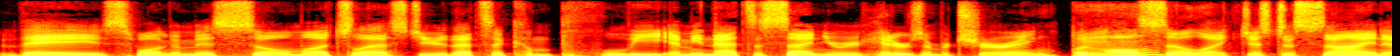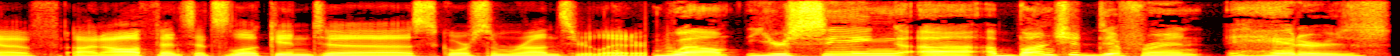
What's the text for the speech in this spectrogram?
They swung and missed so much last year. That's a complete. I mean, that's a sign your hitters are maturing, but Mhm. also like just a sign of an offense that's looking to score some runs here later. Well, you're seeing uh, a bunch of different hitters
